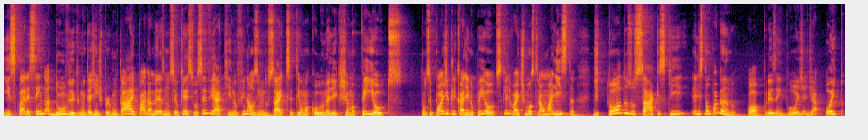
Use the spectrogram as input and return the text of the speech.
E esclarecendo a dúvida que muita gente pergunta, ah, paga mesmo, não sei o que. Se você vier aqui no finalzinho do site, você tem uma coluna ali que chama Payouts. Então você pode clicar ali no Payouts que ele vai te mostrar uma lista de todos os saques que eles estão pagando. Ó, por exemplo, hoje é dia 8.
